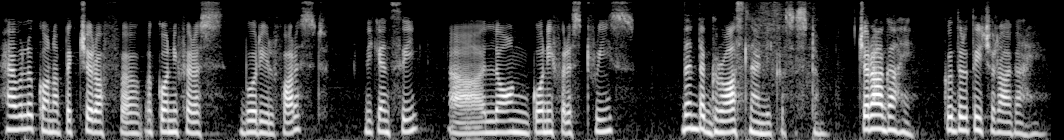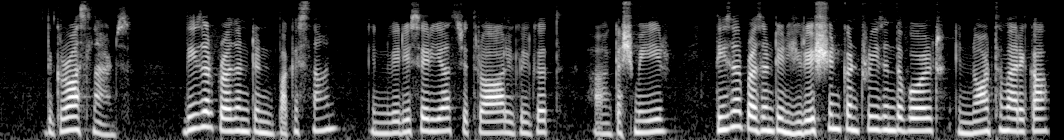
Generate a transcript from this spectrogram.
Have a look on a picture of uh, a coniferous boreal forest. We can see uh, long coniferous trees. Then the grassland ecosystem, charagahein, kudrati charagahein, the grasslands. These are present in Pakistan in various areas, Chitral, Gilgit, uh, Kashmir. These are present in Eurasian countries in the world, in North America.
